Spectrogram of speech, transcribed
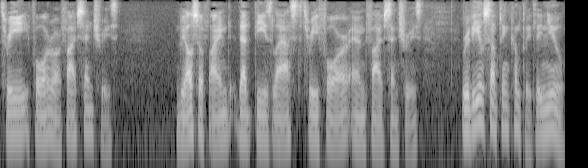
three, four, or five centuries. We also find that these last three, four, and five centuries reveal something completely new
